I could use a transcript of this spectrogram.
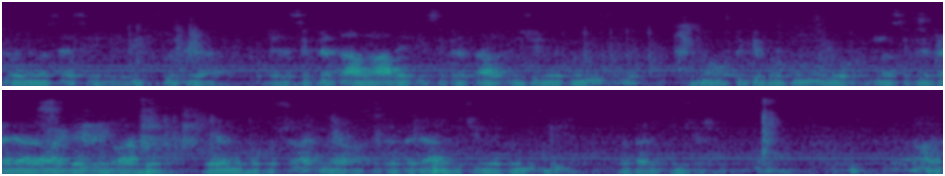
сьогодні на сесії відсутня секретар ради і секретар лічильної комісії, знову ж таки пропоную на секретаря ради обрати Ірину Попушак, на секретаря лічильної комісії Наталію Кімчишин. Е, у нас.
